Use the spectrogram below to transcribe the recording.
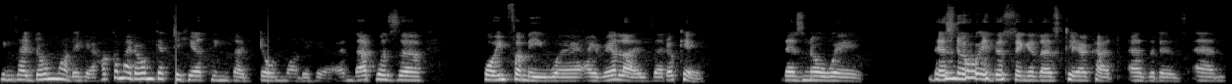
things I don't want to hear? How come I don't get to hear things I don't want to hear? And that was a point for me where I realized that, okay, there's no way, there's no way this thing is as clear cut as it is. And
